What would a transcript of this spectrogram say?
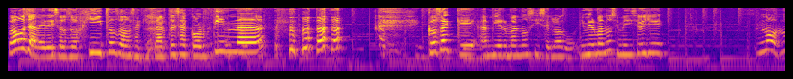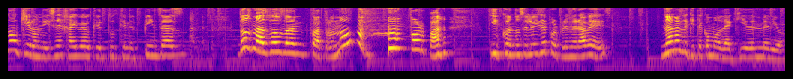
Vamos a ver esos ojitos, vamos a quitar toda esa cortina. Cosa que a mi hermano sí se lo hago. Y mi hermano sí me dice, oye, no, no quiero uniceja y veo que tú tienes pinzas. Dos más dos dan cuatro, ¿no? Porfa. Y cuando se lo hice por primera vez, Nada más le quité como de aquí de en medio.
